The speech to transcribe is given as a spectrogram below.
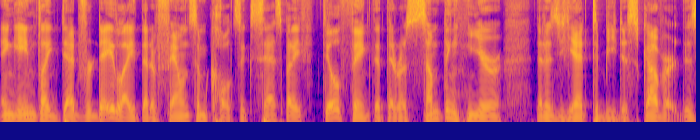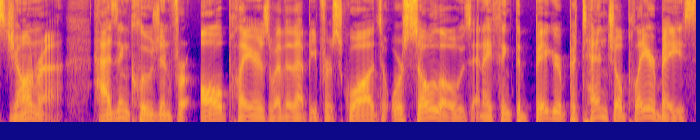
and games like Dead for Daylight that have found some cult success, but I still think that there is something here that is yet to be discovered. This genre has inclusion for all players, whether that be for squads or solos, and I think the bigger potential player base,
